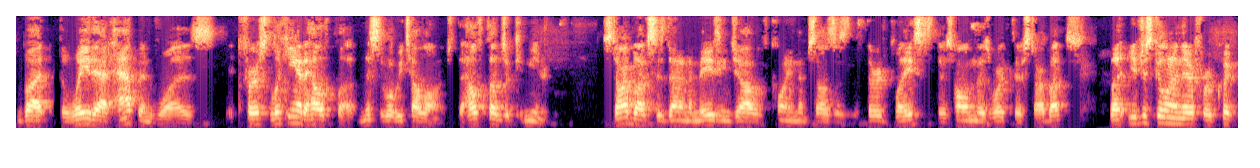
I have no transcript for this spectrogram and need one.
But the way that happened was first looking at a health club, and this is what we tell owners the health clubs are community. Starbucks has done an amazing job of coining themselves as the third place. There's home, there's work, there's Starbucks but you're just going in there for a quick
